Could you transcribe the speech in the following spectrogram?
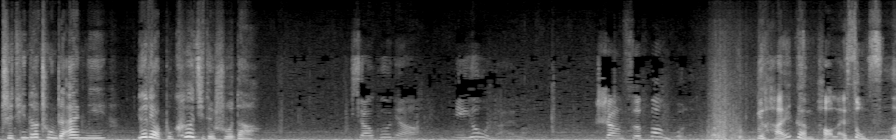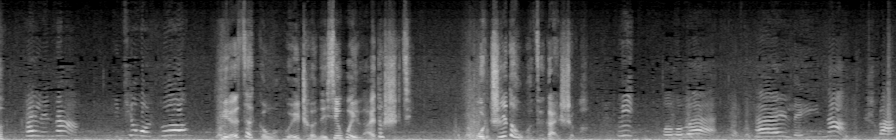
只听他冲着安妮有点不客气的说道：“小姑娘，你又来了。上次放过了你，你还敢跑来送死？艾琳娜，你听我说，别再跟我鬼扯那些未来的事情。我知道我在干什么。你，喂喂喂，艾琳娜是吧？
